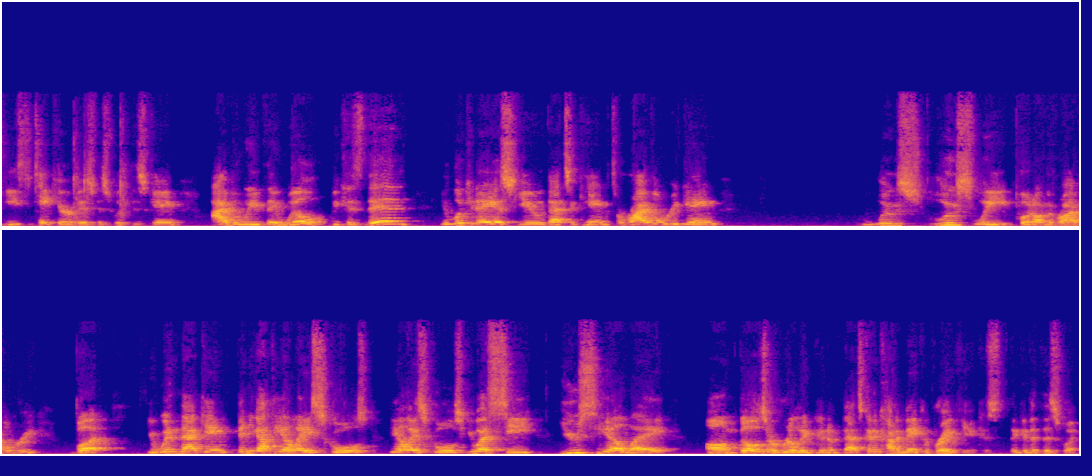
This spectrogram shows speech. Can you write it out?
needs to take care of business with this game. I believe they will because then you look at ASU. That's a game. It's a rivalry game, loose, loosely put on the rivalry. But you win that game, then you got the LA schools, the LA schools, USC, UCLA. Um, those are really gonna. That's gonna kind of make or break you. Because think of it this way:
